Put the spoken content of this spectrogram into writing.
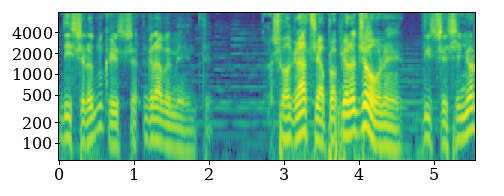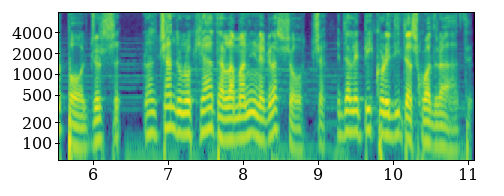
disse la duchessa gravemente. Sua Grazia ha proprio ragione, disse il signor Podgers, lanciando un'occhiata alla manina grassoccia e dalle piccole dita squadrate.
